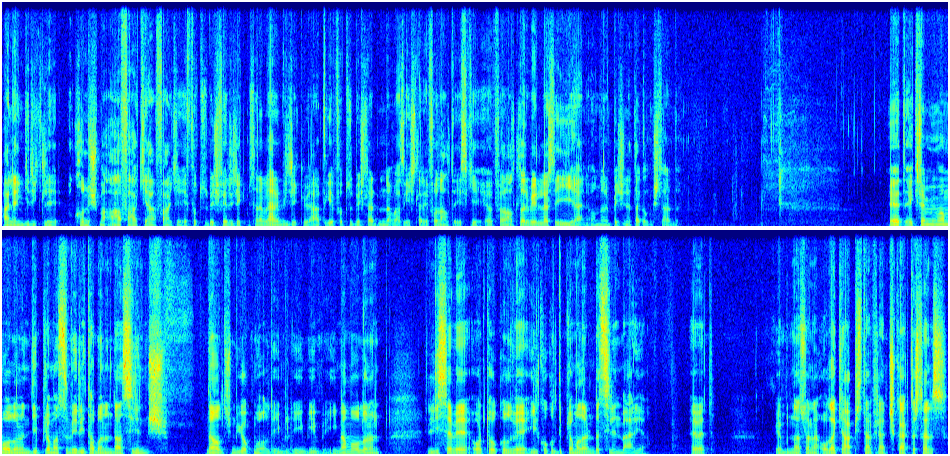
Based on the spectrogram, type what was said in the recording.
alengirikli konuşma afaki afaki. F-35 verecek mi sana vermeyecek mi? Artık F-35'lerden de vazgeçtiler. F-16 eski F-16'ları verirlerse iyi yani. Onların peşine takılmışlardı. Evet Ekrem İmamoğlu'nun diploması veri tabanından silinmiş. Ne oldu şimdi yok mu oldu? İb- İb- İb- İmamoğlu'nun lise ve ortaokul ve ilkokul diplomalarını da silin bari ya. Evet. Ya bundan sonra ola ki hapisten falan çıkartırsanız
